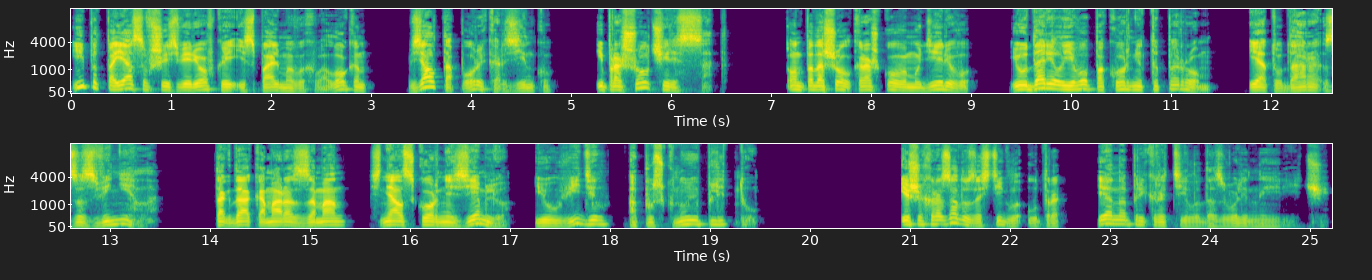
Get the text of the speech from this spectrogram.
и, подпоясавшись веревкой из пальмовых волокон, взял топор и корзинку и прошел через сад. Он подошел к рожковому дереву и ударил его по корню топором, и от удара зазвенело. Тогда Камара Заман снял с корня землю и увидел опускную плиту. И Шахразаду застигло утро, и она прекратила дозволенные речи.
